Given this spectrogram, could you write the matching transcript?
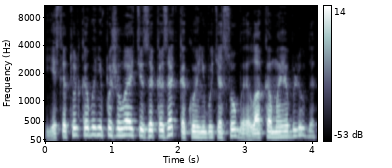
«Если только вы не пожелаете заказать какое-нибудь особое лакомое блюдо».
